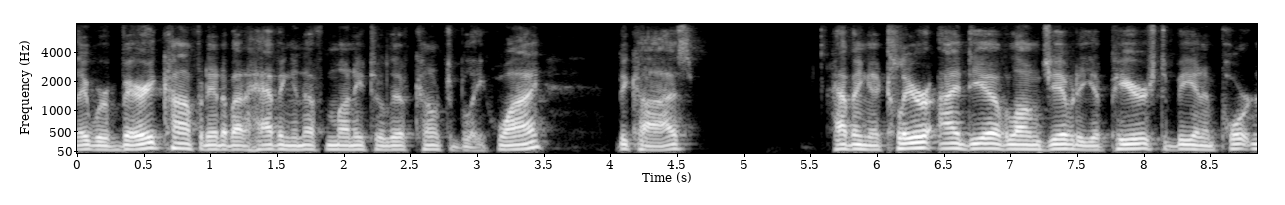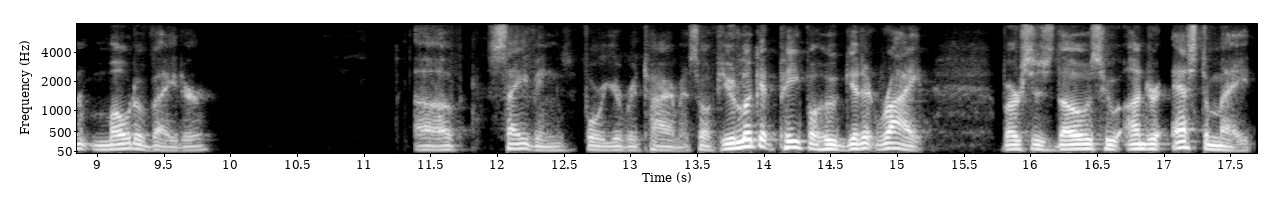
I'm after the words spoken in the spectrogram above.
they were very confident about having enough money to live comfortably. Why? Because having a clear idea of longevity appears to be an important motivator of savings for your retirement. So if you look at people who get it right versus those who underestimate,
